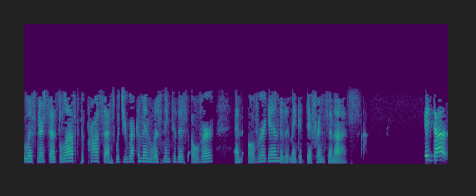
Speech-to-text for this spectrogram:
listener says, loved the process. Would you recommend listening to this over and over again? Does it make a difference in us? It does.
